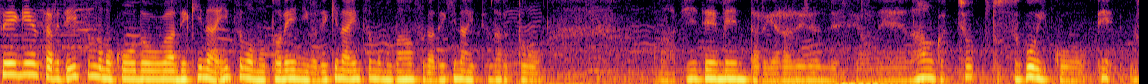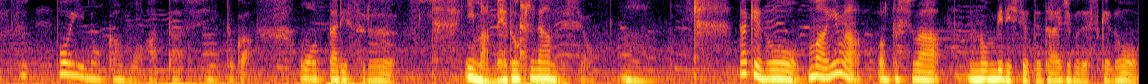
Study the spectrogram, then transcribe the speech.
制限されていつもの行動ができないいつものトレーニングができないいつものダンスができないってなるとマジでメンタルやられるんですよね。なんかちょっとすごいこうえ鬱っぽいのかも私とか思ったりする。今目時なんですよ、うん、だけどまあ今私はのんびりしてて大丈夫ですけど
